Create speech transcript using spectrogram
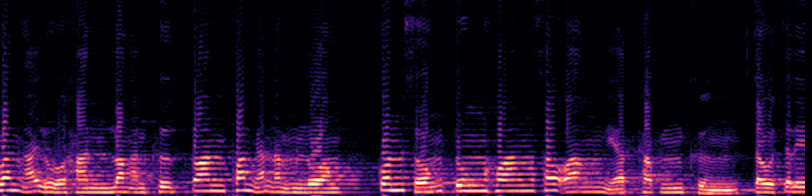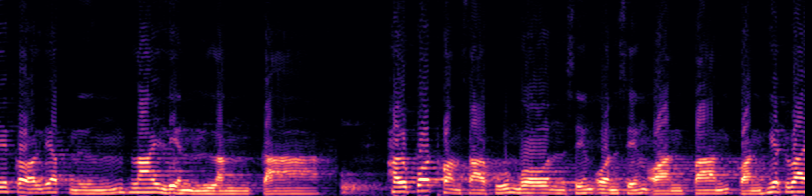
วันงายลูหันลองอันคึกตอนพันงานนำหลวงก้นสงตุงหวังเศร้าอังเนียดขับขึงเจ้าเจเลก็เลียดหนึ่งลายเลียนลังกาเฮาป้อดความสาหูโมนเสียงอ่อนเสียงอ่อนปานก่อนเฮ็ดไว้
